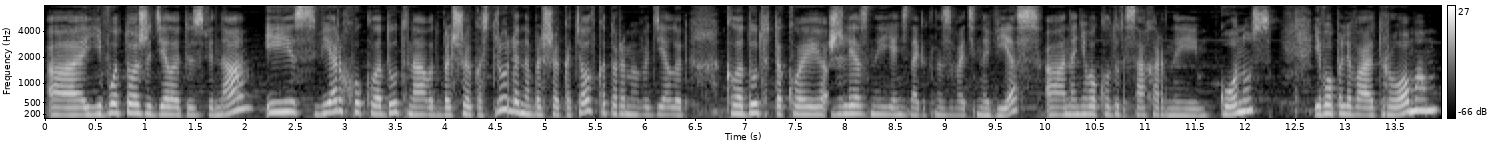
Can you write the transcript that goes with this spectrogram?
А, его тоже делают из вина, и сверху кладут на вот большой кастрюле, на большой котел, в котором его делают, кладут такой железный, я не знаю, как называть, навес, а на него кладут сахарный конус, его поливают ромом,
